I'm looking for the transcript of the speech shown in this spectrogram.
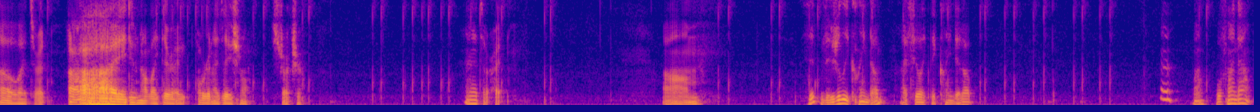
oh, that's right. I do not like their organizational structure. That's all right. Um, is it visually cleaned up? I feel like they cleaned it up. Eh, well, we'll find out.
